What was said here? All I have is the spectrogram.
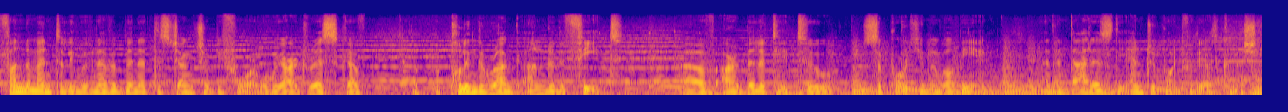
Fundamentally, we've never been at this juncture before, where we are at risk of, of, of pulling the rug under the feet of our ability to support human well-being. And, and that is the entry point for the Earth Commission.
